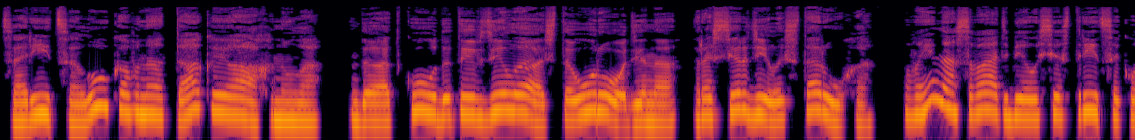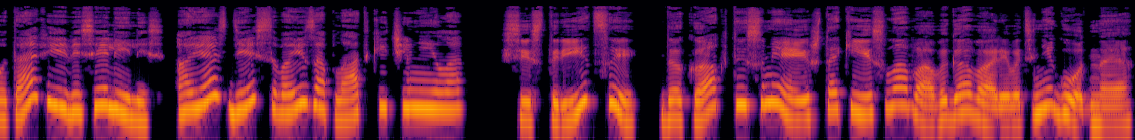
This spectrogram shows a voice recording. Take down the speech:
Царица Луковна так и ахнула. «Да откуда ты взялась-то, уродина?» – рассердилась старуха. Вы на свадьбе у сестрицы Кутафии веселились, а я здесь свои заплатки чинила. Сестрицы? Да как ты смеешь такие слова выговаривать, негодная?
